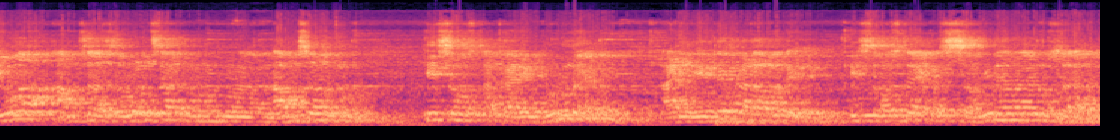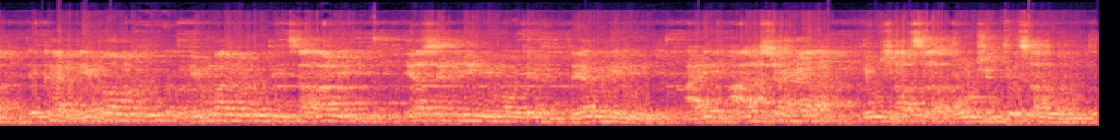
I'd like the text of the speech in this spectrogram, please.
किंवा आमचा जवळचा म्हणून लांबचा म्हणून ही संस्था कार्य करू नये आणि येत्या काळामध्ये ही संस्था एका संविधानानुसार एका नियमावली नियमावरती चालावी यासाठी ही नियमावली तयार केली. आणि आजच्या ह्या दिवसाचं औचित्य साधून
